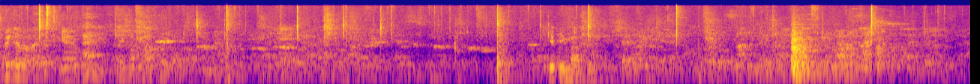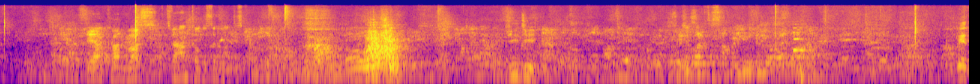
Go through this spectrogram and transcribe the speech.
Spielt einfach weiter. Ja. Nein, ich hoffe mal. Gib ihm Mappe. Der kann was? Zwei Handkontos in der Hand ist kann. Oh shit. GG. Geht.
